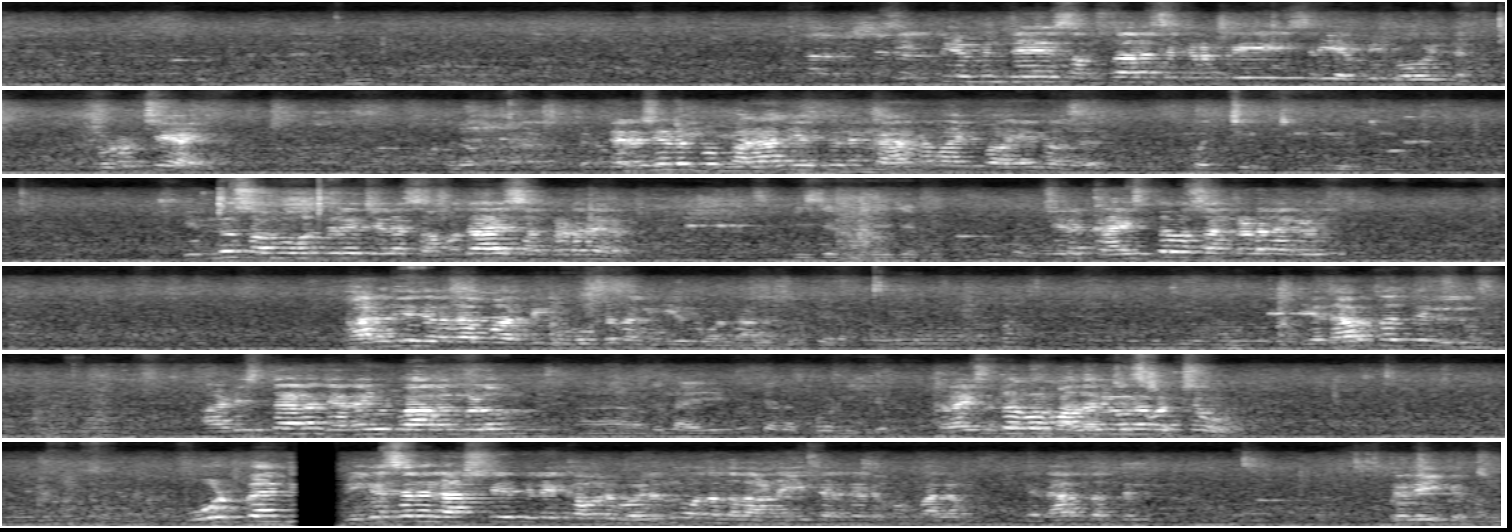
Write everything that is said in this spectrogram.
സി പി എമ്മിന്റെ സംസ്ഥാന secretary Shri M V Govindan തുടർച്ചയായി. തെരഞ്ഞെടുപ്പ് പരാജയത്തിന് കാരണമായി പറയുന്നത് ഹിന്ദു സമൂഹത്തിലെ ചില സമുദായ സംഘടനകൾ ചില ക്രൈസ്തവ സംഘടനകൾ ഭാരതീയ ജനതാ പാർട്ടിക്ക് വോട്ട് നൽകിയത് കൊണ്ടാണ്. യഥാർത്ഥത്തിൽ അടിസ്ഥാന ജനവിഭാഗങ്ങളും ലൈവ് ചിലപ്പോൾ ക്രൈസ്തവ മതന്യൂനപക്ഷവും വോട്ട് ബാങ്ക് വികസന രാഷ്ട്രീയത്തിലേക്ക് അവർ വരുന്നു എന്നുള്ളതാണ് ഈ തെരഞ്ഞെടുപ്പ് ഫലം യഥാർത്ഥത്തിൽ തെളിയിക്കുന്നത്.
